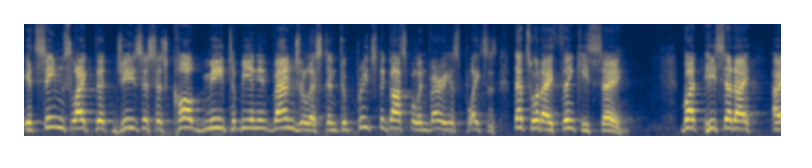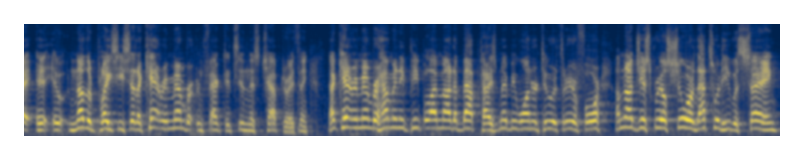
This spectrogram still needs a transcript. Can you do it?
it seems like that Jesus has called me to be an evangelist and to preach the gospel in various places. That's what I think he's saying. But he said, I, I, eh, eh, another place he said, I can't remember. In fact, it's in this chapter, I think. I can't remember how many people I might have baptized, maybe one or two or three or four. I'm not just real sure. That's what he was saying.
